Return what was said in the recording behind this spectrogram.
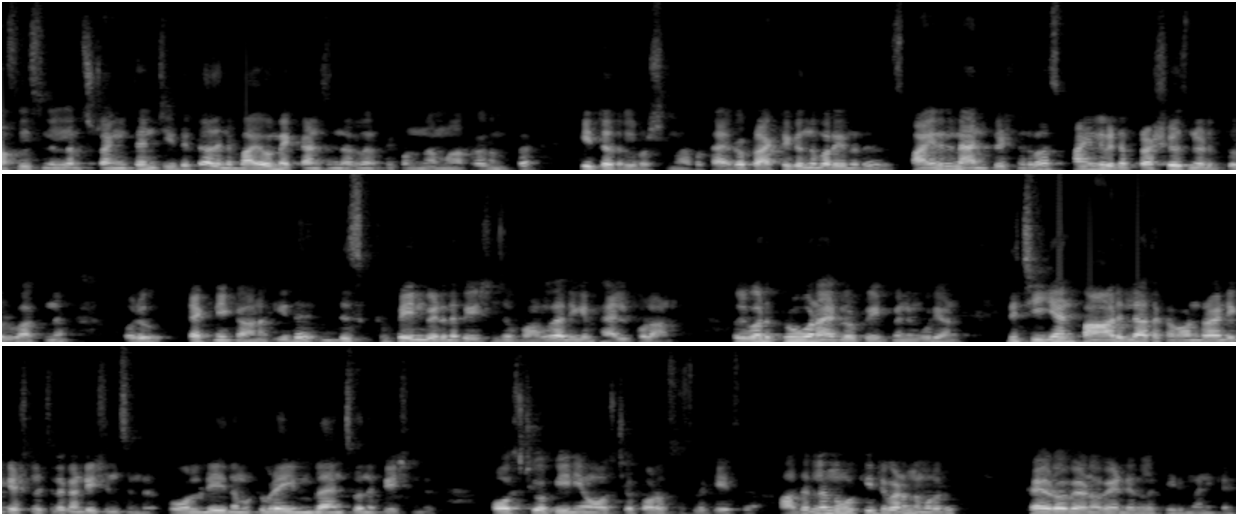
മസിൽസിനെല്ലാം സ്ട്രെങ്തൻ ചെയ്തിട്ട് അതിന്റെ ബയോ മെക്കാനിസം നിലനിർത്തിക്കൊണ്ടാൽ മാത്രമേ നമുക്ക് ഇത്തരത്തിലുള്ള പ്രശ്നം അപ്പോൾ കൈറോപ്രാക്ടിക് എന്ന് പറയുന്നത് സ്പൈനൽ മാനിപ്പുലേഷൻ അഥവാ സ്പൈനിൽ വരുന്ന പ്രഷേഴ്സിനെ എടുത്ത് ഒഴിവാക്കുന്ന ഒരു ടെക്നിക്കാണ് ഇത് ഡിസ്ക് പെയിൻ വരുന്ന പേഷ്യൻസ് വളരെയധികം ഹെൽപ്ഫുൾ ആണ്. ഒരുപാട് പ്രൂവൺ ആയിട്ടുള്ള ട്രീറ്റ്മെന്റും കൂടിയാണ്. ഇത് ചെയ്യാൻ പാടില്ലാത്ത കോൺട്രാൻഡിക്കേഷനിൽ ചില കണ്ടീഷൻസ് ഉണ്ട്. ഓൾറെഡി നമുക്ക് ഇവിടെ ഇംപ്ലാൻസ് വന്ന പേഷ്യന്റ് ഓസ്റ്റിയോപീനിയ ഓസ്റ്റിയോപോറോസിസിലെ കേസ് അതെല്ലാം നോക്കിയിട്ട് വേണം നമ്മളൊരു കയറോ വേണോ എന്നുള്ള തീരുമാനിക്കാൻ.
